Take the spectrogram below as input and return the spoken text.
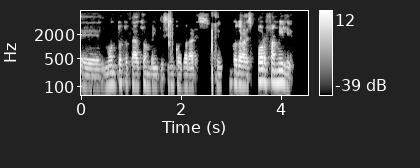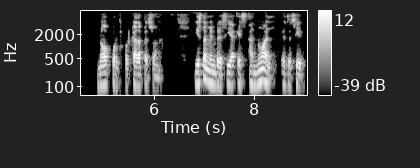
eh, el monto total son 25 dólares. 25 dólares por familia, no por, por cada persona. Y esta membresía es anual, es decir,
